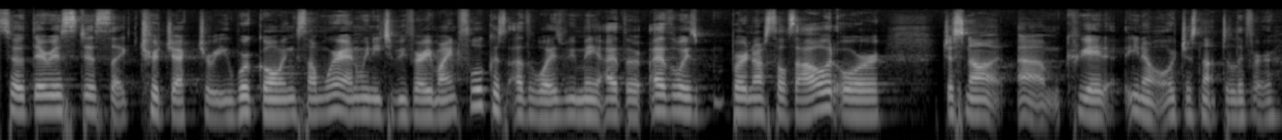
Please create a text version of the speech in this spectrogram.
so there is this like trajectory. We're going somewhere, and we need to be very mindful because otherwise we may either otherwise burn ourselves out or just not um, create, you know, or just not deliver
